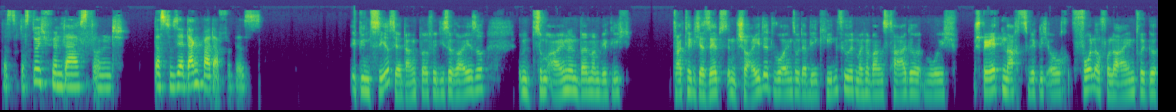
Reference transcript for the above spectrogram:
dass du das durchführen darfst und dass du sehr dankbar dafür bist. Ich bin sehr, sehr dankbar für diese Reise. Und zum einen, weil man wirklich tagtäglich ja selbst entscheidet, wo einen so der Weg hinführt. Manchmal waren es Tage, wo ich spät nachts wirklich auch voller, voller Eindrücke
